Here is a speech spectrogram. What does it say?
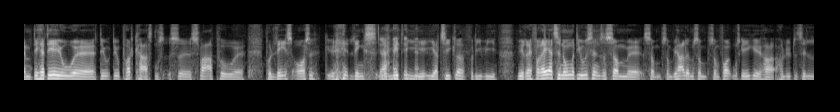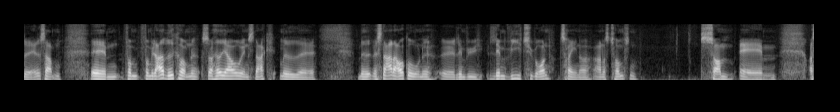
Um, det her, det er jo, øh, det er jo, det er jo podcastens øh, svar på, øh, på læs også øh, links ja. midt i, i artikler, fordi vi, vi refererer til nogle af de udsendelser, som, øh, som, som vi har lavet, som, som folk måske ikke har, har lyttet til øh, alle sammen. Um, for, for mit eget vedkommende, så havde jeg jo en snak med, øh, med, med snart afgående øh, Lemvi, Lemvi Typeron-træner Anders Thomsen, som, øh, og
